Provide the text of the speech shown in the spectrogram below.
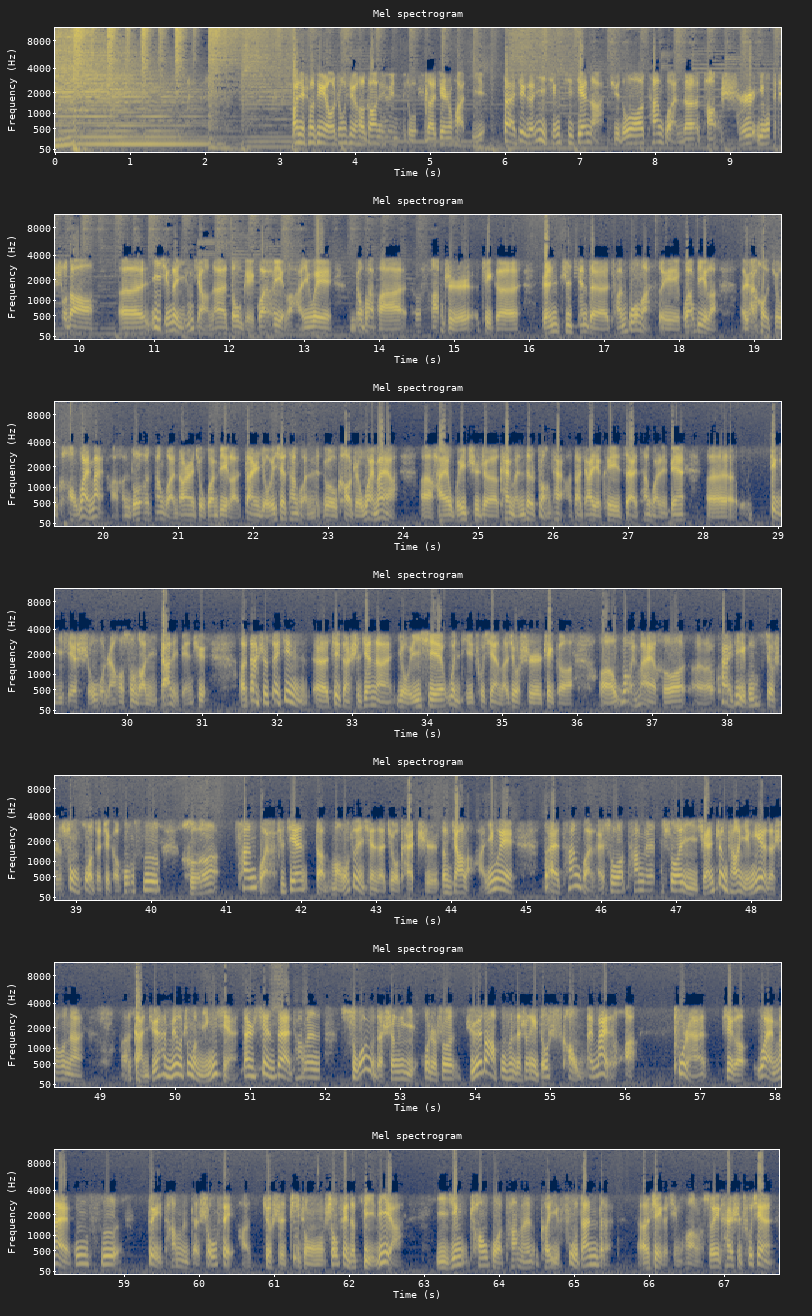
欢迎收听由中讯和高宁为你主持的今日话题。在这个疫情期间呢，许多餐馆的堂食因为受到呃疫情的影响呢，都给关闭了，因为没有办法防止这个人之间的传播嘛，所以关闭了。然后就靠外卖啊，很多餐馆当然就关闭了，但是有一些餐馆呢，就靠着外卖啊，呃，还维持着开门的状态啊。大家也可以在餐馆里边呃订一些食物，然后送到你家里边去。呃，但是最近呃这段时间呢，有一些问题出现了，就是这个呃外卖和呃快递公司，就是送货的这个公司和餐馆之间的矛盾，现在就开始增加了啊，因为。在餐馆来说，他们说以前正常营业的时候呢，呃，感觉还没有这么明显。但是现在他们所有的生意，或者说绝大部分的生意都是靠外卖的话，突然这个外卖公司对他们的收费啊，就是这种收费的比例啊，已经超过他们可以负担的呃这个情况了。所以开始出现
